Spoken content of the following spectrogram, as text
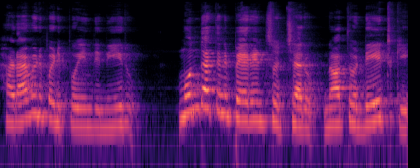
హడావిడి పడిపోయింది నీరు. ముందు అతని పేరెంట్స్ వచ్చారు నాతో డేట్కి.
